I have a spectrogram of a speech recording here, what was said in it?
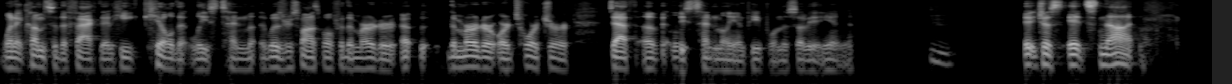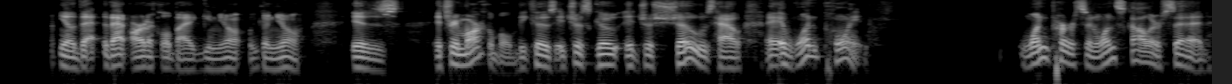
when it comes to the fact that he killed at least 10 was responsible for the murder uh, the murder or torture death of at least 10 million people in the soviet union mm. it just it's not you know that that article by Guyénot, Guyénot is it's remarkable because it just go it just shows how at one point one person one scholar said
